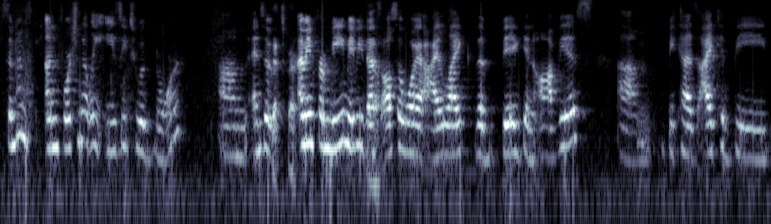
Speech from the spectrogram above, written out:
sometimes unfortunately easy to ignore. Um, and so, I mean, for me, maybe that's yeah. also why I like the big and obvious, um, because I could be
